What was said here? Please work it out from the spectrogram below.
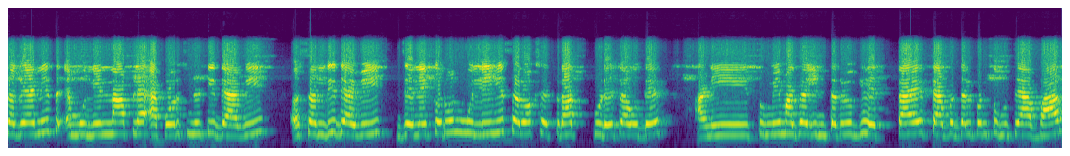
सगळ्यांनीच मुलींना आपल्या अपॉर्च्युनिटी द्यावी संधी द्यावी. जेणेकरून मुलीही सर्व क्षेत्रात पुढे जाऊ देत. आणि तुम्ही माझा इंटरव्ह्यू घेताय त्याबद्दल पण तुमचे आभार.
